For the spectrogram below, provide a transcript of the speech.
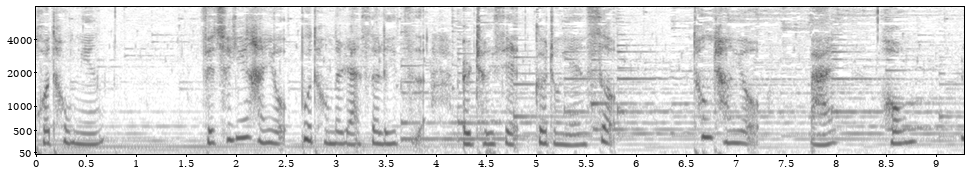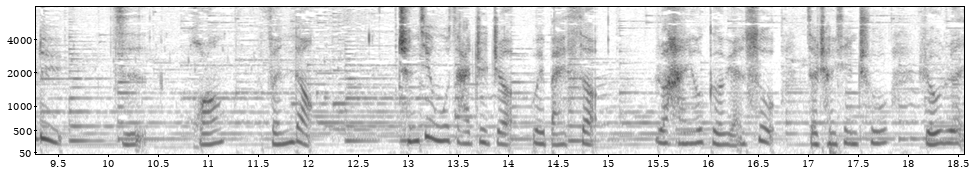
或透明。翡翠因含有不同的染色离子而呈现各种颜色，通常有白、红、绿、紫、黄、粉等。纯净无杂质者为白色，若含有铬元素，则呈现出柔润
